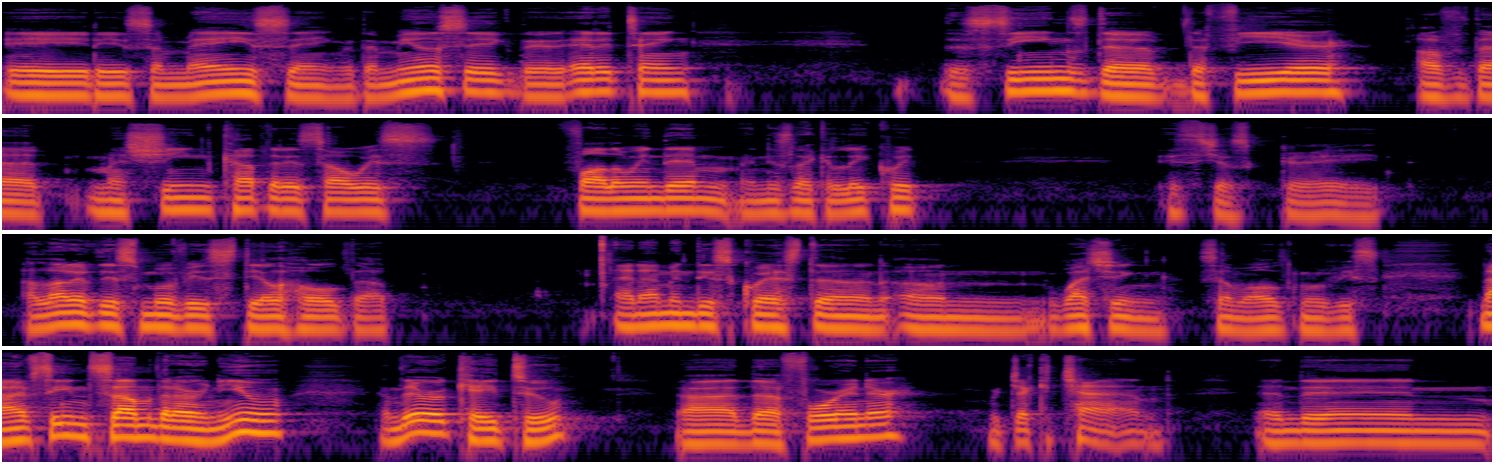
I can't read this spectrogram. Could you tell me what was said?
It is amazing with the music, the editing, the scenes, the the fear of that machine cup that is always following them and it's like a liquid. It's just great. A lot of these movies still hold up. And I'm in this quest on, on watching some old movies. Now I've seen some that are new and they're okay too. Uh, the Foreigner with Jackie Chan, and then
